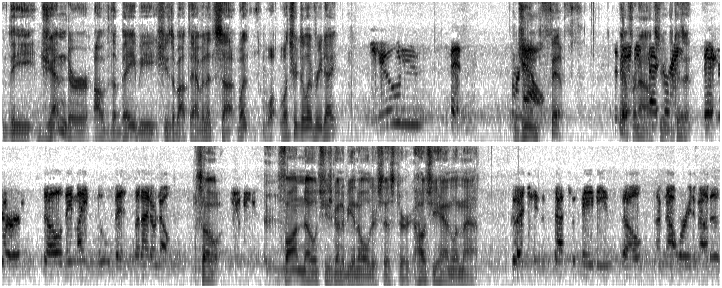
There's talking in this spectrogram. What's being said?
the gender of the baby she's about to have. And it's uh, what, what what's your delivery date? June fifth June now. 5th. The Yeah, for now, because it- bigger, so they might move it, but I don't know. So uh, Fawn knows she's going to be an older sister. How's she handling that? Good. She's obsessed with babies, so I'm not worried about it.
